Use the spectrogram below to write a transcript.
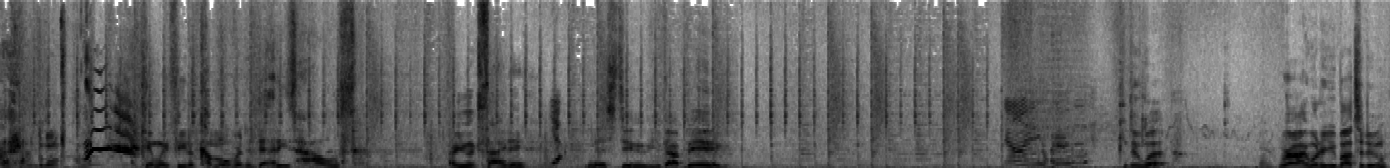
I can't wait for you to come over to Daddy's house. Are you excited? Yeah. Missed you. You got big. Do what? Right, what are you about to do?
